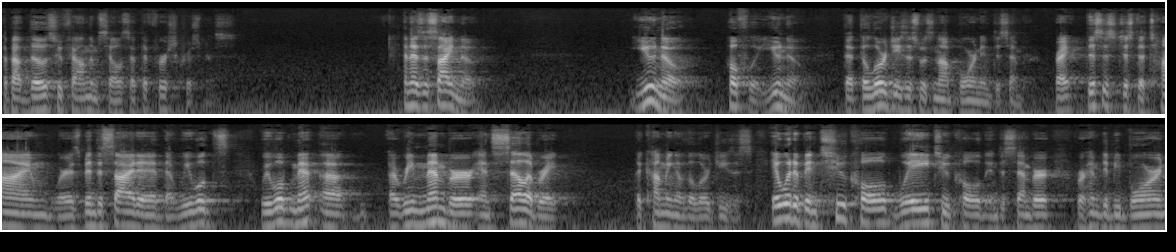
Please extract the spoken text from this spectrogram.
about those who found themselves at the first Christmas. And as a side note, you know, hopefully, you know, that the Lord Jesus was not born in December, right? This is just a time where it's been decided that we will, we will uh, uh, remember and celebrate the coming of the Lord Jesus. It would have been too cold, way too cold in December for him to be born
